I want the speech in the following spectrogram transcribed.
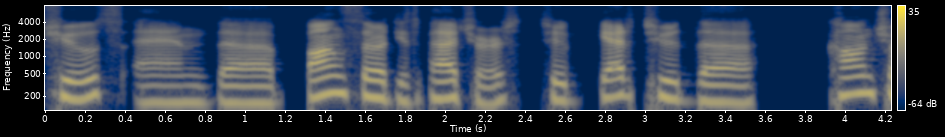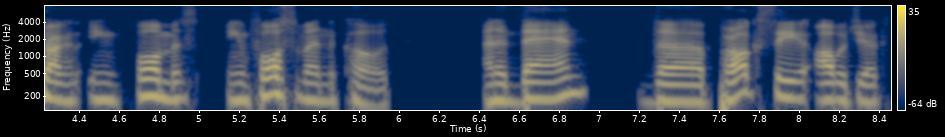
queues and uh, bouncer dispatchers to get to the contract enforcement code. And then the proxy object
